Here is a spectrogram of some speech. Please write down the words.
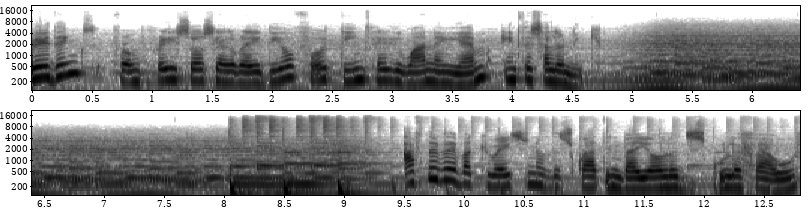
Greetings from Free Social Radio 1431 AM in Thessaloniki. After the evacuation of the squad in Biology School of AUTh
